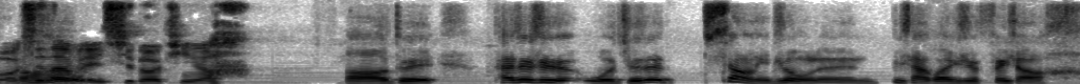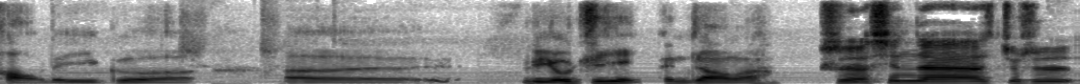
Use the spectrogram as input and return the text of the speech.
我现在每期都听啊。哦，对他就是，我觉得像你这种人，陛下观是非常好的一个呃旅游指引，你知道吗？是，现在就是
